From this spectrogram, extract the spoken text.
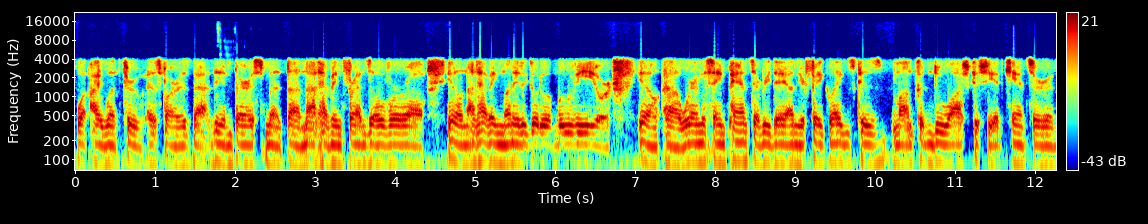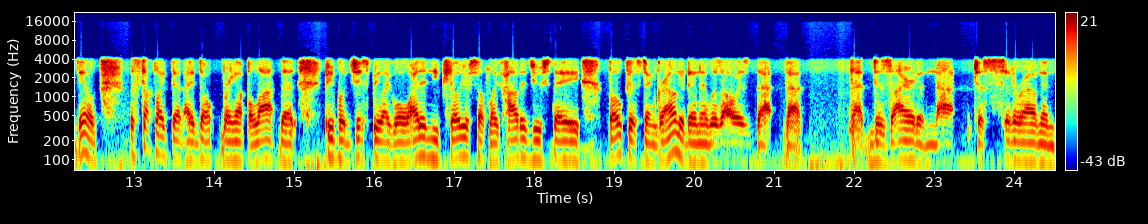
what I went through as far as that, the embarrassment, uh, not having friends over, uh, you know, not having money to go to a movie or, you know, uh, wearing the same pants every day on your fake legs because mom couldn't do wash because she had cancer. And, you know, the stuff like that I don't bring up a lot that people just be like, well, why didn't you kill yourself? Like, how did you stay focused and grounded? And it was always that, that that desire to not just sit around and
